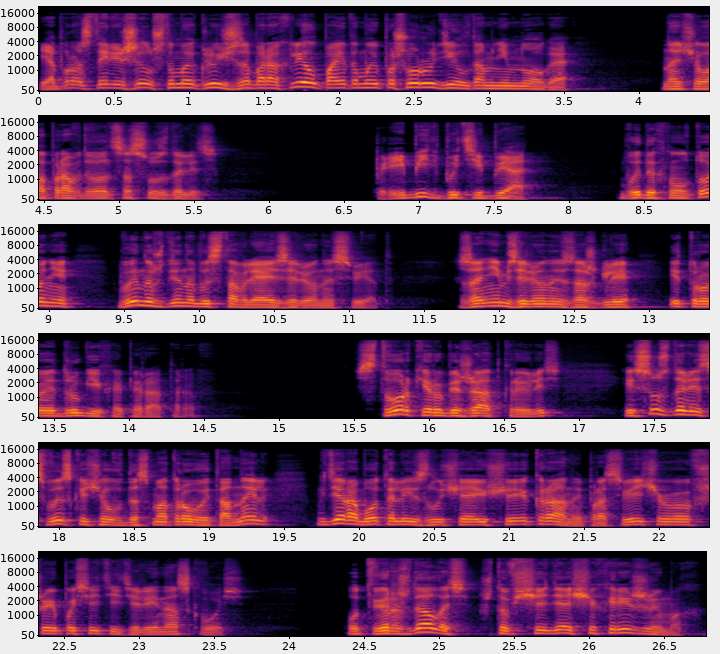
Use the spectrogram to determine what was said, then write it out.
я просто решил, что мой ключ забарахлил, поэтому и пошурудил там немного начал оправдываться Суздалец. «Прибить бы тебя!» – выдохнул Тони, вынужденно выставляя зеленый свет. За ним зеленый зажгли и трое других операторов. Створки рубежа открылись, и Суздалец выскочил в досмотровый тоннель, где работали излучающие экраны, просвечивавшие посетителей насквозь. Утверждалось, что в щадящих режимах,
